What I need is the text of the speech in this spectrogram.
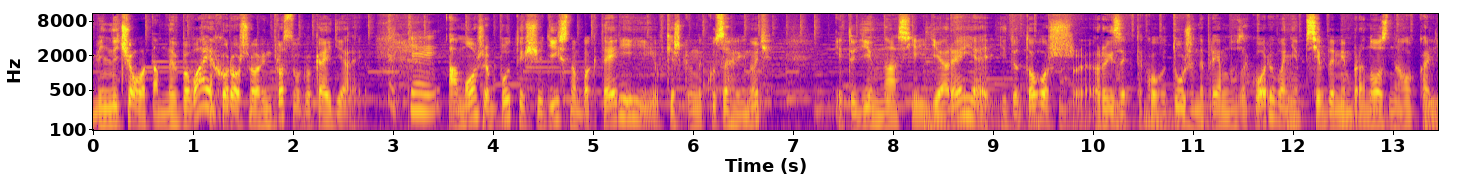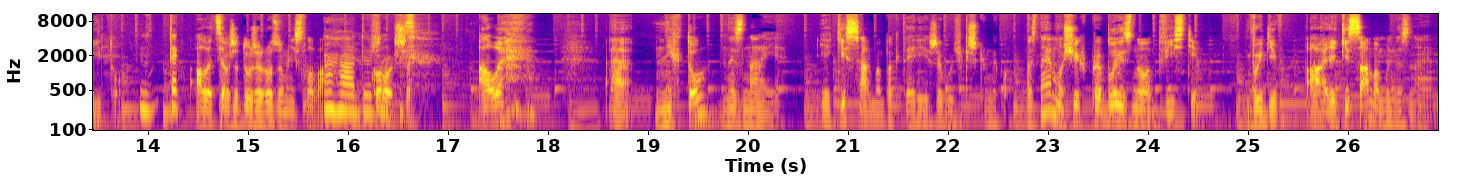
Він нічого там не вбиває хорошого, він просто викликає діарею. Okay. А може бути, що дійсно бактерії в кишківнику загинуть, і тоді в нас є діарея, і до того ж ризик такого дуже неприємного захворювання псевдомембранозного каліту. Ну, так... Але це вже дуже розумні слова. Ага, дуже. Коротше. Але е, ніхто не знає, які саме бактерії живуть в кишківнику. Ми знаємо, що їх приблизно 200 видів, а які саме ми не знаємо.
